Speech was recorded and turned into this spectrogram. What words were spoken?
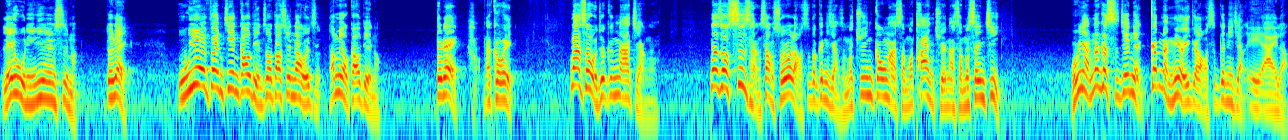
雷虎你一定认识嘛，对不对？五月份见高点之后，到现在为止，它没有高点哦，对不对？好，那各位，那时候我就跟大家讲啊，那时候市场上所有老师都跟你讲什么军工啊，什么碳权啊，什么生技。我跟你讲，那个时间点根本没有一个老师跟你讲 AI 了，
